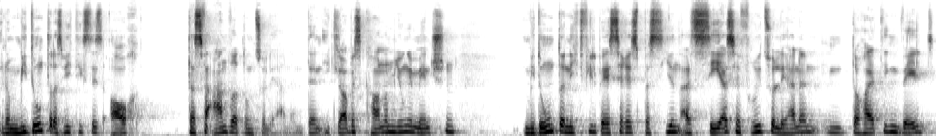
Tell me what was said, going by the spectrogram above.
oder mitunter das Wichtigste ist auch, das Verantwortung zu lernen. Denn ich glaube, es kann um junge Menschen mitunter nicht viel Besseres passieren, als sehr, sehr früh zu lernen, in der heutigen Welt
